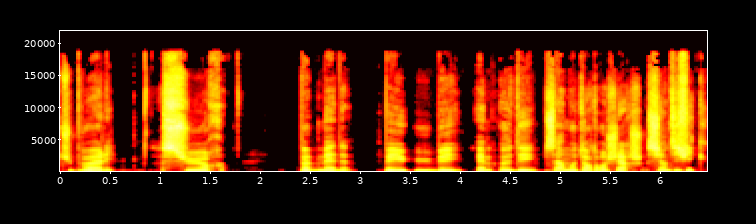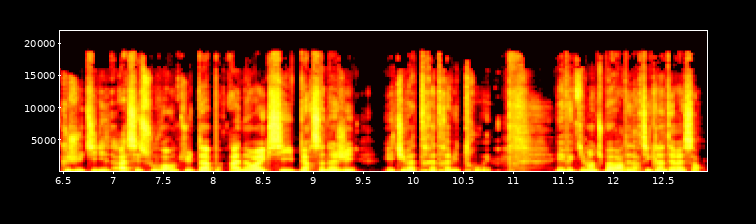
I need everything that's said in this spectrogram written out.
tu peux aller sur PubMed, P-U-B-M-E-D, c'est un moteur de recherche scientifique que j'utilise assez souvent. Tu tapes anorexie personne âgée et tu vas très très vite trouver. effectivement, tu peux avoir des articles intéressants.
